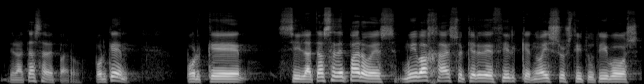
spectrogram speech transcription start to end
de la tasa de paro. ¿Por qué? Porque si la tasa de paro es muy baja, eso quiere decir que no hay sustitutivos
